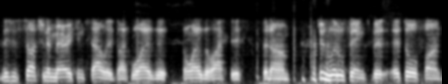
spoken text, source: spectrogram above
this is such an American salad. Like, why is it? Why is it like this? But um, just little things, but it's all fun.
